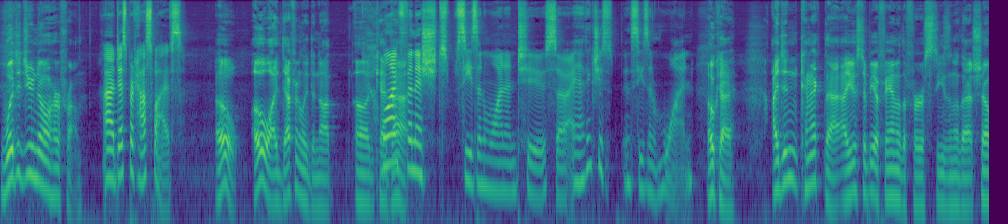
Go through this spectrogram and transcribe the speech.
What did you know her from? Uh, Desperate Housewives. Oh, oh, I definitely did not uh, well, that. I finished season one and two, so I think she's in season one. Okay. I didn't connect that. I used to be a fan of the first season of that show.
